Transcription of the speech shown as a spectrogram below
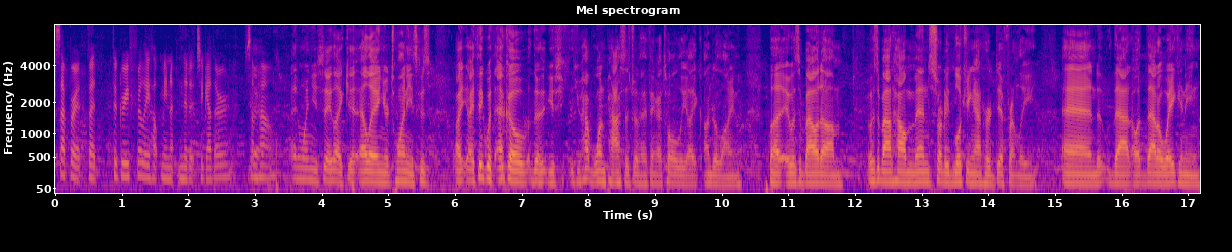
separate, but the grief really helped me knit it together somehow. And when you say like LA in your twenties, because I, I think with Echo, the, you, you have one passage that I think I totally like underlined, but it was about um, it was about how men started looking at her differently, and that uh, that awakening,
